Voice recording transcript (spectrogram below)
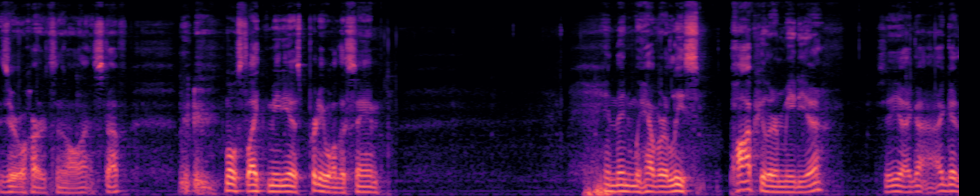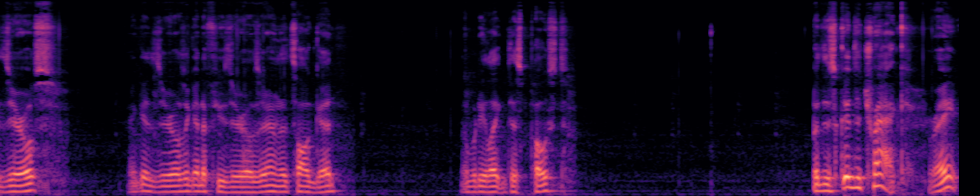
zero hearts, and all that stuff. Most liked media is pretty well the same. And then we have our least popular media. See, I got I get zeros. I get zeros. I got a few zeros there, and that's all good. Nobody liked this post. But it's good to track, right?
